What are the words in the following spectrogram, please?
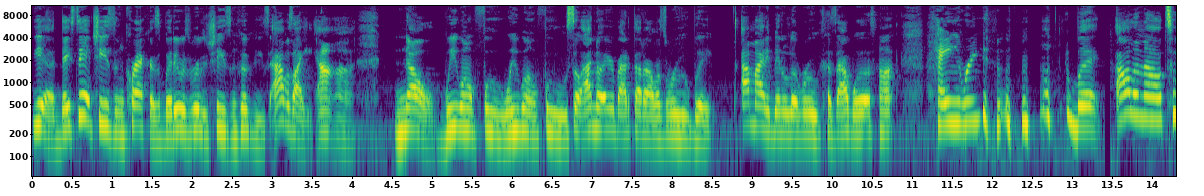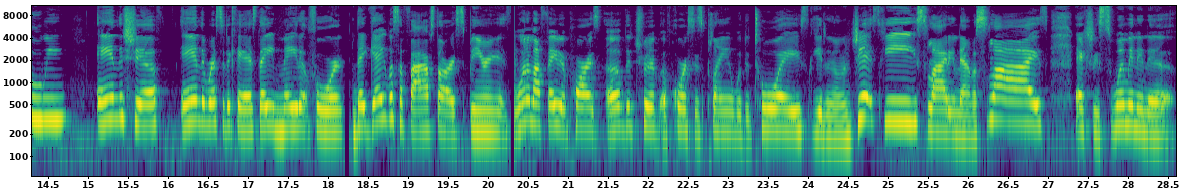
yeah, they said cheese and crackers, but it was really cheese and cookies. I was like, uh uh No, we want food. We want food. So I know everybody thought I was rude, but I might have been a little rude because I was hangry. but all in all, Tumi and the chef and the rest of the cast, they made up for it. They gave us a five star experience. One of my favorite parts of the trip, of course, is playing with the toys, getting on a jet ski, sliding down the slides, actually swimming in the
